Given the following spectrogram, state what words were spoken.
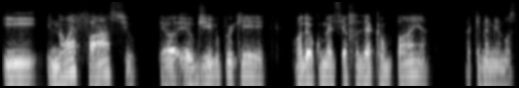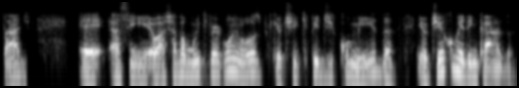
e, e não é fácil, eu, eu digo porque quando eu comecei a fazer a campanha, aqui na minha mocidade, é, assim, eu achava muito vergonhoso, porque eu tinha que pedir comida, eu tinha comida em casa,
